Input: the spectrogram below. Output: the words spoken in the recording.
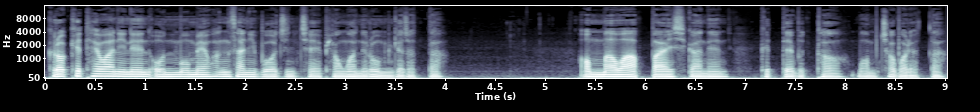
그렇게 태환이는 온몸에 황산이 부어진 채 병원으로 옮겨졌다. 엄마와 아빠의 시간은 그때부터 멈춰버렸다.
